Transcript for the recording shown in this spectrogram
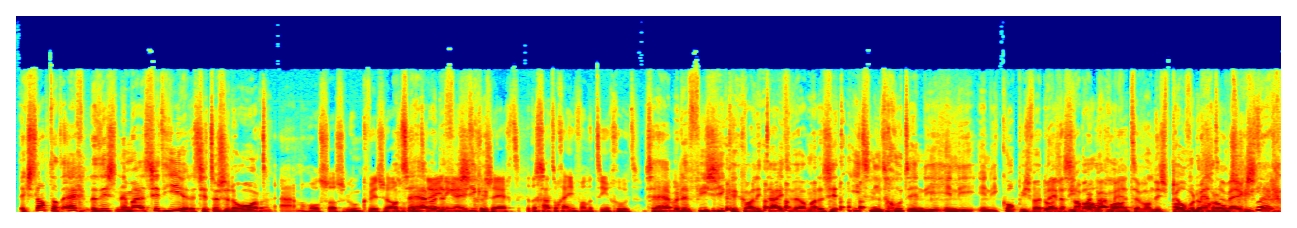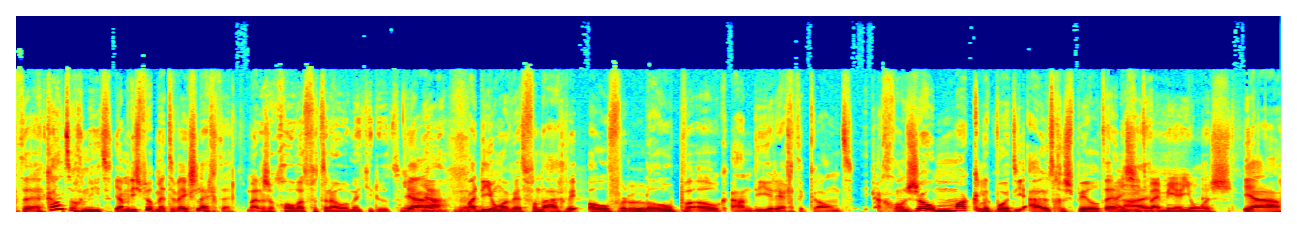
Ik snap dat echt. Dat is, nee, maar het zit hier. Het zit tussen de oren. Ja, maar Hoss als Loenquist wel op ze de hebben de training heeft fysieke- gezegd... er gaat toch een van de tien goed. Ze hebben de fysieke kwaliteiten wel, maar er zit iets niet goed in die, in die, in die kopjes. Waardoor Nee, ze dat die snap ik ballen bij gewoon Mente, want die speelt over de met de week schieten. slecht, hè? Dat kan toch niet? Ja, maar die speelt met de week slechte. Maar dat is ook gewoon wat vertrouwen met je doet. Ja. Ja. Maar die jongen werd vandaag weer overlopen ook aan die rechterkant. Ja, gewoon zo makkelijk wordt hij uitgespeeld. En, Hij ziet bij meer jongens. Ja,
